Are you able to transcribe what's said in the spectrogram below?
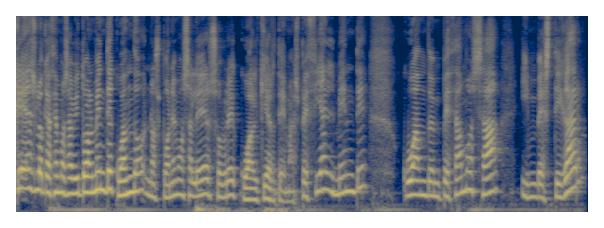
¿Qué es lo que hacemos habitualmente cuando nos ponemos a leer sobre cualquier tema? Especialmente cuando empezamos a investigar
